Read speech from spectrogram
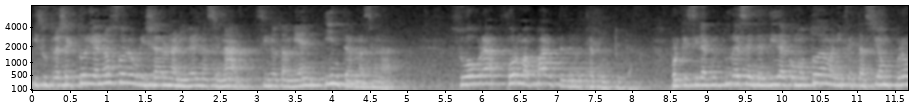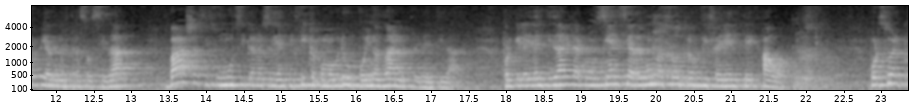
y su trayectoria no solo brillaron a nivel nacional, sino también internacional. Su obra forma parte de nuestra cultura, porque si la cultura es entendida como toda manifestación propia de nuestra sociedad, vaya si su música nos identifica como grupo y nos da nuestra identidad porque la identidad es la conciencia de un nosotros diferente a otros. Por suerte,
